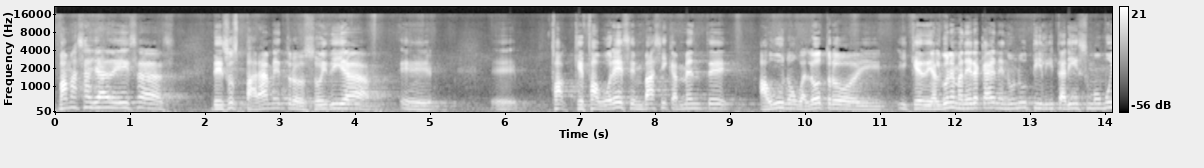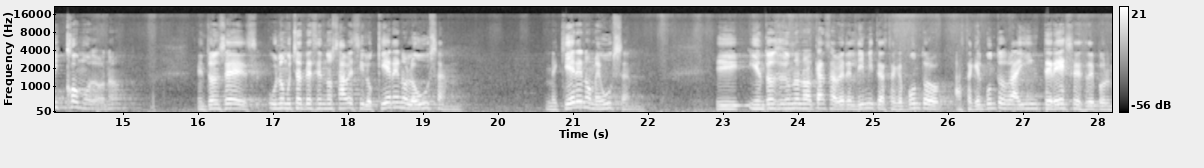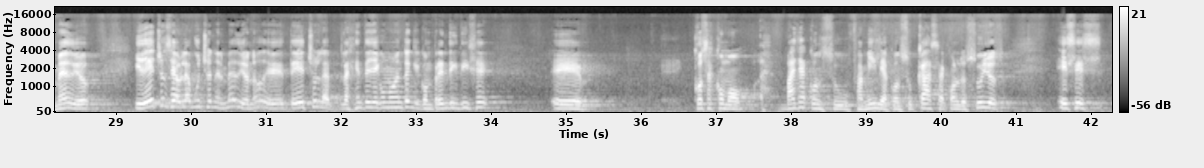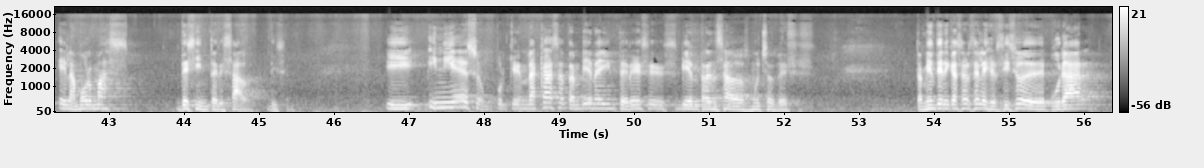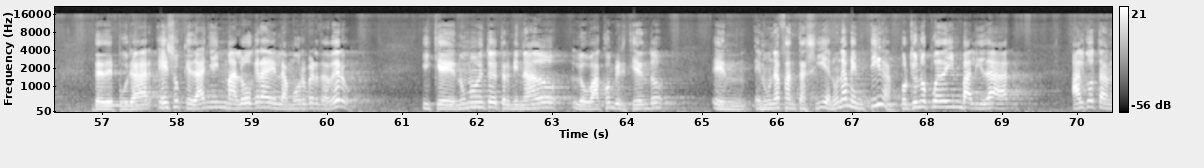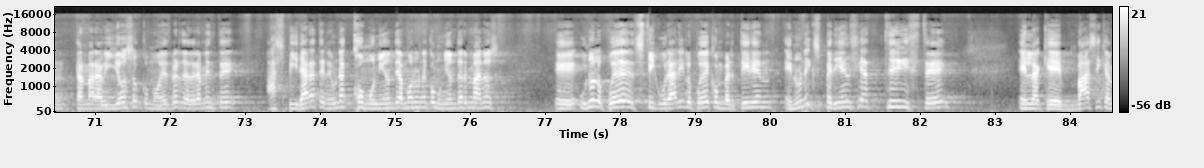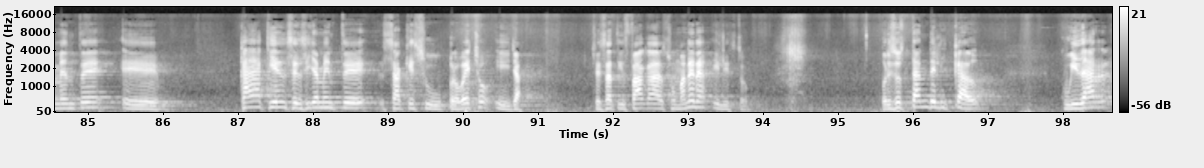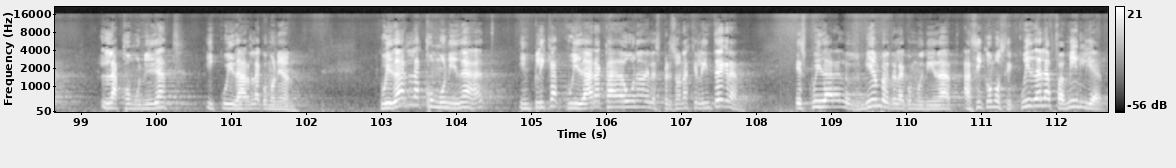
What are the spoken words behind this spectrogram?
va más allá de, esas, de esos parámetros hoy día eh, que favorecen básicamente a uno o al otro y, que de alguna manera caen en un utilitarismo muy cómodo, ¿no? Entonces uno muchas veces no sabe si lo quieren o lo usan, me quieren o me usan. Y, entonces uno no alcanza a ver el límite hasta qué punto, hasta qué punto hay intereses de por medio y de hecho se habla mucho en el medio, ¿no? De, hecho la, gente llega un momento en que comprende y dice eh, cosas como, vaya con su familia, con su casa, con los suyos. Ese es el amor más desinteresado, dicen. Y, ni eso, porque en la casa también hay intereses bien transados muchas veces. También tiene que hacerse el ejercicio de depurar de depurar eso que daña y malogra el amor verdadero y que en un momento determinado lo va convirtiendo en, una fantasía, en una mentira, porque uno puede invalidar algo tan, tan maravilloso como es verdaderamente aspirar a tener una comunión de amor, una comunión de hermanos, eh, uno lo puede desfigurar y lo puede convertir en, en una experiencia triste en la que básicamente... Eh, cada quien sencillamente saque su provecho y ya, se satisfaga a su manera y listo. Por eso es tan delicado cuidar la comunidad y cuidar la comunión. Cuidar la comunidad implica cuidar a cada una de las personas que la integran. Es cuidar a los miembros de la comunidad, así como se cuida la familia.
